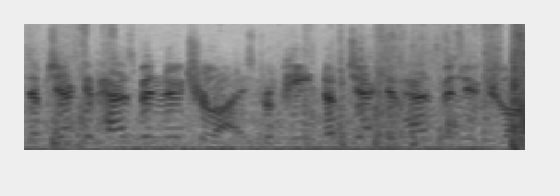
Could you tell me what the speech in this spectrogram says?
The objective has been neutralized. Repeat, objective has been neutralized.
